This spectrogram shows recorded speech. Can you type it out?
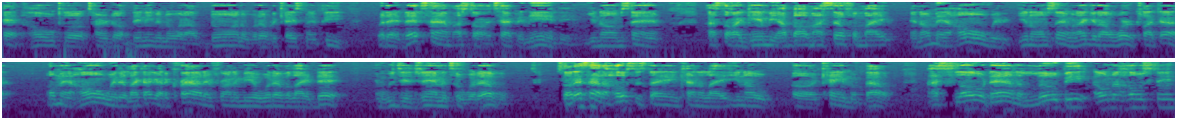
Had the whole club turned up. Didn't even know what I was doing or whatever the case may be. But at that time, I started tapping in. Then, you know what I'm saying? I started getting me. I bought myself a mic, and I'm at home with it. You know what I'm saying? When I get off work, like I, I'm at home with it. Like I got a crowd in front of me or whatever like that, and we just jam into whatever. So that's how the hostess thing kind of like you know uh, came about. I slowed down a little bit on the hosting,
